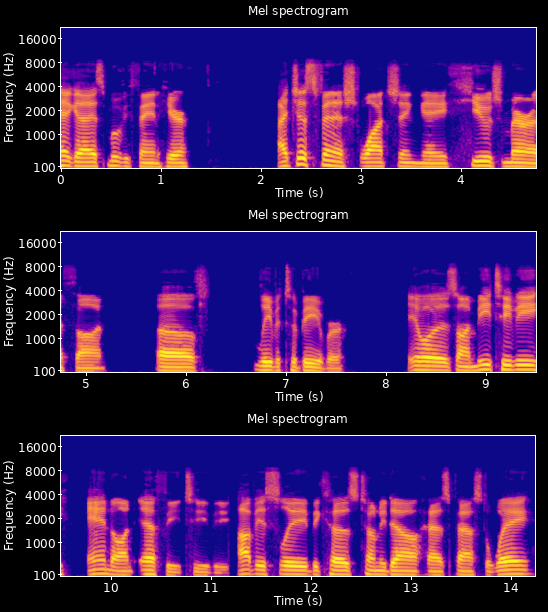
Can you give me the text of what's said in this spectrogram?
Hey guys, movie fan here. I just finished watching a huge marathon of Leave It to Beaver. It was on MeTV and on FETV. Obviously, because Tony Dow has passed away,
